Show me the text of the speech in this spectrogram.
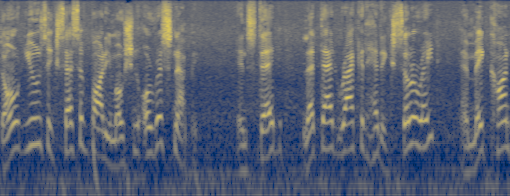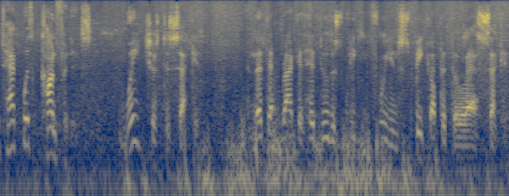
Don't use excessive body motion or wrist snapping. Instead, let that racket head accelerate and make contact with confidence. Wait just a second and let that racket head do the speaking for you and speak up at the last second.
